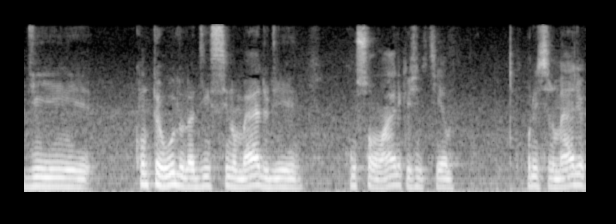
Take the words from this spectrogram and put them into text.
de conteúdo, né, de ensino médio, de curso online que a gente tinha por ensino médio,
